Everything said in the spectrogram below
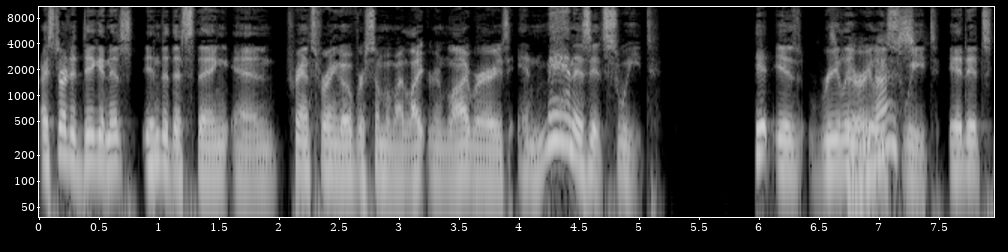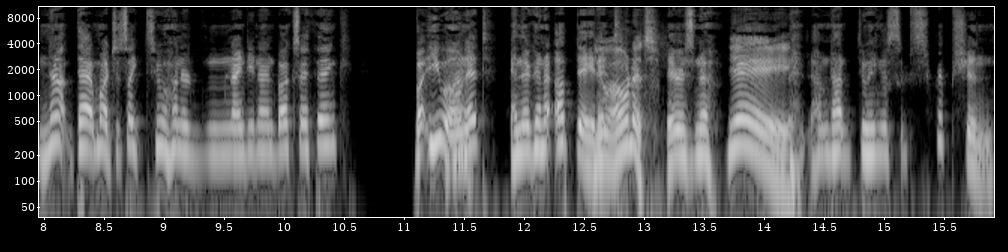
I started digging into this thing and transferring over some of my Lightroom libraries. And man, is it sweet! It is really, really nice. sweet. It, it's not that much. It's like two hundred ninety nine bucks, I think. But you own Right. it, and they're going to update you it. You own it. There's no. Yay. I'm not doing a subscription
